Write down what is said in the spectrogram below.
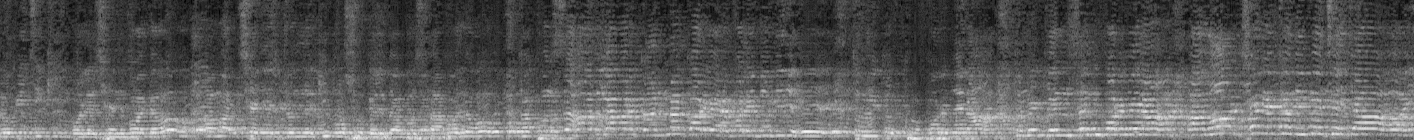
নবীজি কি বলেছেন বলো? আমার ছেলের জন্য কি ওষুধের ব্যবস্থা হলো? তখন সাহাবি আমার কান্না করে আর বলে রে, তুমি দুঃখ করবে না। করবে না। আমার ছেলে যদি বেঁচে যায়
